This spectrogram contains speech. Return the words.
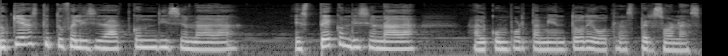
No quieres que tu felicidad condicionada esté condicionada al comportamiento de otras personas.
